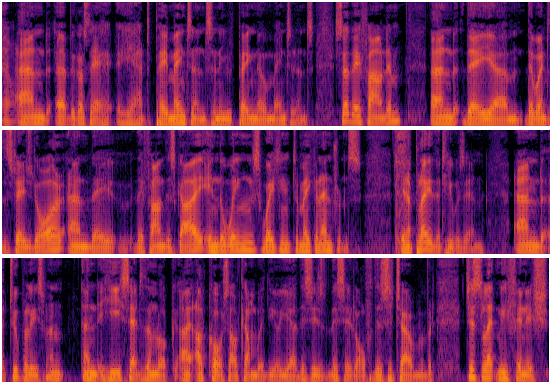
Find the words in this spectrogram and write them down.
Oh. And uh, because they, he had to pay maintenance and he was paying no maintenance. So they found him and they, um, they went to the stage door and they, they found this guy in the wings waiting to make an entrance in a play that he was in. And uh, two policemen, and he said to them, "Look, I, of course I'll come with you. Yeah, this is this is awful. This is terrible. But just let me finish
